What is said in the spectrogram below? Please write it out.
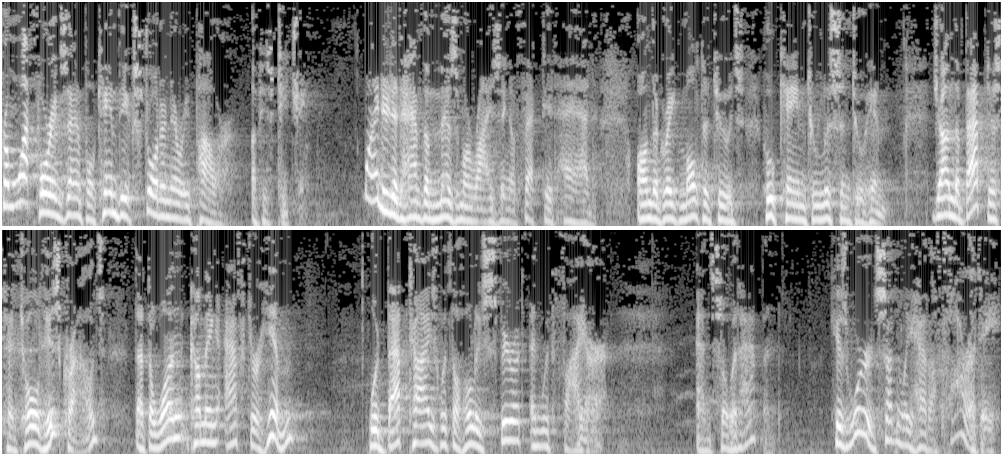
From what, for example, came the extraordinary power of his teaching? Why did it have the mesmerizing effect it had on the great multitudes who came to listen to him? John the Baptist had told his crowds that the one coming after him would baptize with the Holy Spirit and with fire. And so it happened. His words suddenly had authority.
